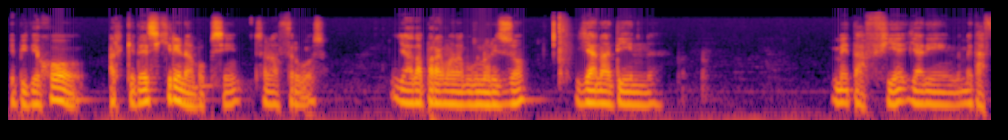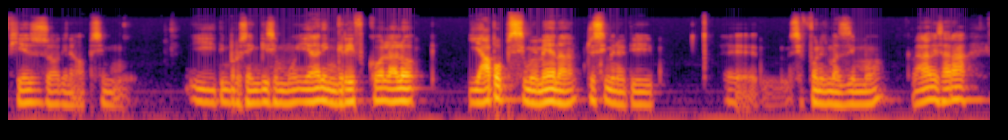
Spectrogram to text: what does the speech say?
Επειδή έχω αρκετές χείριν άποψη σαν άνθρωπος για τα πράγματα που γνωρίζω, για να την μεταφιέ, για την μεταφιέζω την άποψη μου ή την προσέγγιση μου ή να την κρύφκω, αλλά η άποψη μου εμένα δεν σημαίνει ότι ε, συμφωνείς μαζί μου. Κατάλαβες, άρα ε,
